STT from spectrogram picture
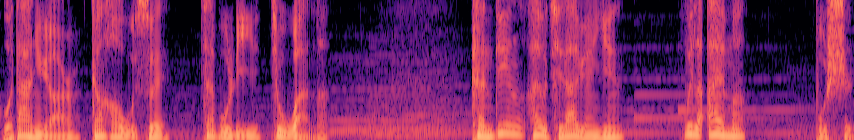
我大女儿刚好五岁，再不离就晚了。肯定还有其他原因，为了爱吗？不是。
